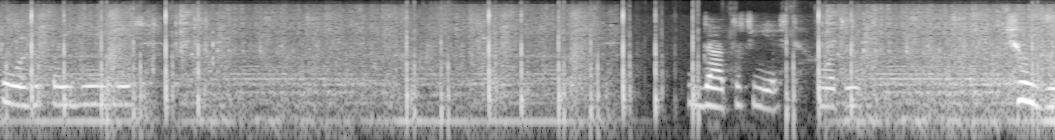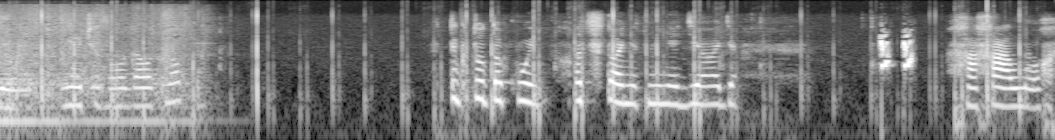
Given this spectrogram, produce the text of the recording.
тоже, по идее, есть. Да, тут есть. Вот. Что он делает? У что, залагала кнопка? Ты кто такой? Отстань от меня, дядя. Ха-ха, лох.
